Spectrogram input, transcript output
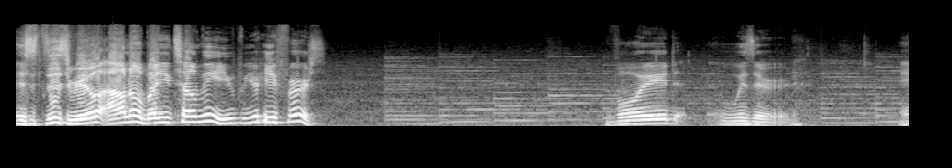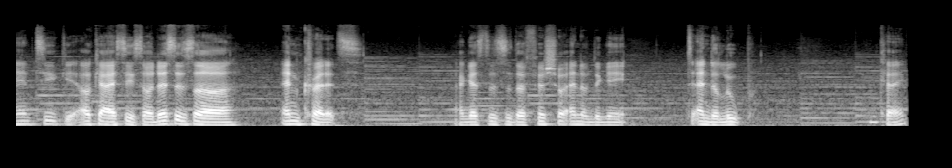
Is this real? I don't know, but you tell me. You, you're here first. Void Wizard. Antique. Okay, I see. So this is uh end credits. I guess this is the official end of the game. To end the loop. Okay.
